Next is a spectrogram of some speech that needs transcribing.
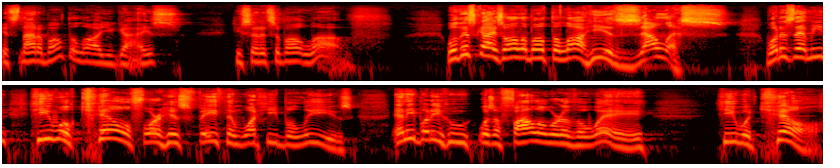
It's not about the law, you guys. He said, It's about love. Well, this guy's all about the law. He is zealous. What does that mean? He will kill for his faith and what he believes. Anybody who was a follower of the way, he would kill,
